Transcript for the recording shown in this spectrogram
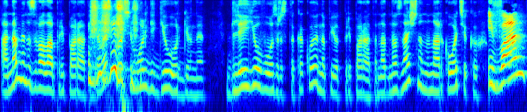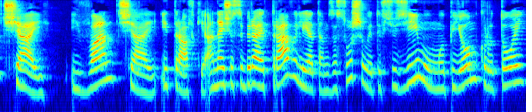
Она мне назвала препарат. Давай спросим Ольги Георгиевны. Для ее возраста какой она пьет препарат? Она однозначно на наркотиках. Иван-чай. Иван-чай и травки. Она еще собирает травы летом, засушивает, и всю зиму мы пьем крутой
